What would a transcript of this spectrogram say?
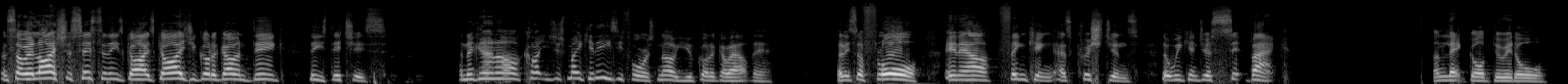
And so Elisha says to these guys, guys, you've got to go and dig these ditches. And they're going, oh, can't you just make it easy for us? No, you've got to go out there. And it's a flaw in our thinking as Christians that we can just sit back and let God do it all.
